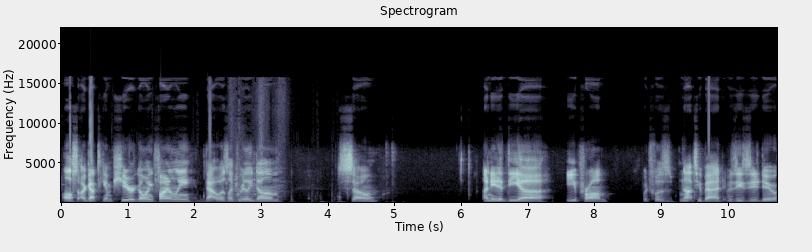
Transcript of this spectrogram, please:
Also I got the computer going finally. That was like really dumb. So, I needed the uh, EEPROM, which was not too bad. It was easy to do.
